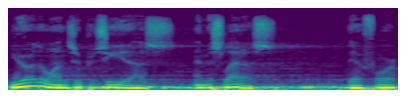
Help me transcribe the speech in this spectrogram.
You are the ones who preceded us and misled us. Therefore,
